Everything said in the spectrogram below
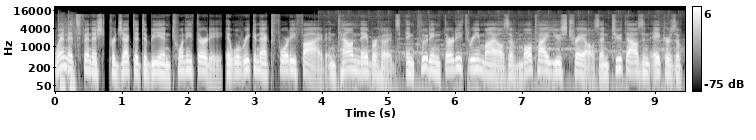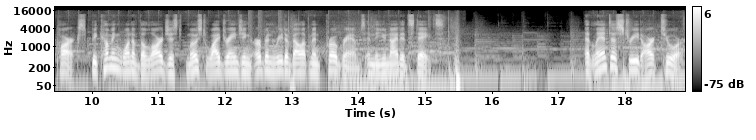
When it's finished projected to be in 2030, it will reconnect 45 in-town neighborhoods, including 33 miles of multi-use trails and 2,000 acres of parks, becoming one of the largest, most wide-ranging urban redevelopment programs in the United States. Atlanta Street Art Tour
